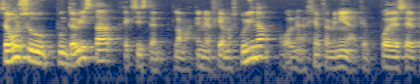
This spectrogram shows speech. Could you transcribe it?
Según su punto de vista, existen la energía masculina o la energía femenina, que puede ser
